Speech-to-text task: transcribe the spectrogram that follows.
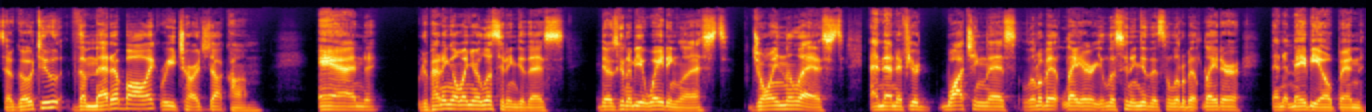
So go to themetabolicrecharge.com and depending on when you're listening to this, there's going to be a waiting list. Join the list. And then if you're watching this a little bit later, you're listening to this a little bit later, then it may be open.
